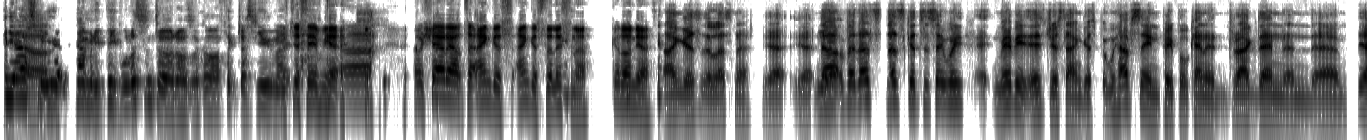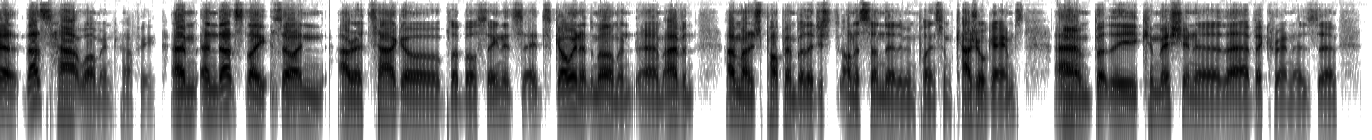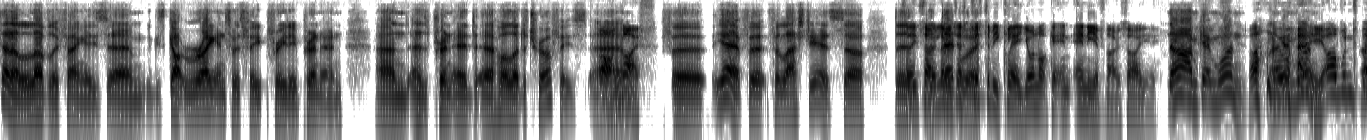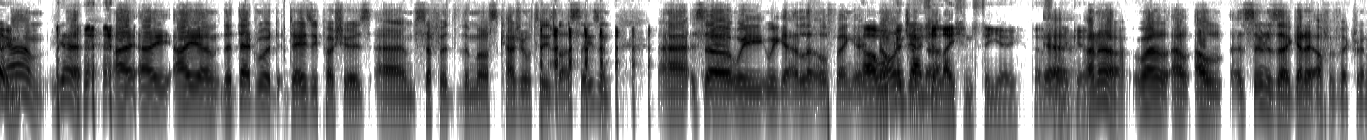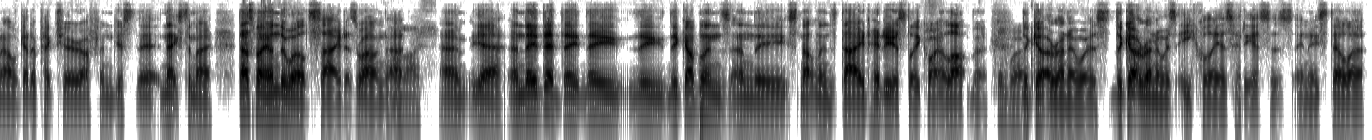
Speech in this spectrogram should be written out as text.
He asked Uh, me how many people listened to it. I was like, oh, I think just you, mate. It's just him. Yeah. Ah, Well, shout out to Angus, Angus the listener. Good on you. Angus, the listener. Yeah, yeah. No, but that's that's good to see. We maybe it is just Angus, but we have seen people kind of dragged in, and um, yeah, that's heartwarming. Happy, um, and that's like so in our Otago Blood Bowl scene. It's it's going at the moment. Um, I haven't I haven't managed to pop in, but they're just on a Sunday. They've been playing some casual games. Um, But the commissioner there, Vikran, has um, done a lovely thing. He's um, he's got right into his 3D printing and has printed a whole lot of trophies. Oh, um, nice. For yeah, for for last year's. So the, So, so the let me just, just to be clear, you're not getting any of those, are you? no, I'm getting one. Oh I'm no getting way! one. Oh, I spoon. am, yeah. I, I, I, um, the Deadwood Daisy Pushers um, suffered the most casualties last season, uh, so we we get a little thing Oh well, acknowledging that. congratulations to you. That's Yeah, very good. I know. Well, I'll, I'll as soon as I get it off of Vikran, I'll get a picture off and just uh, next to my. That's my underworld side as well, and uh, Oh, nice. um, yeah, and they did. They, they, the, the goblins and the snotlings died hideously quite a lot, but the gutter runner was the gutter runner was equally as hideous as, and he's still, uh,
